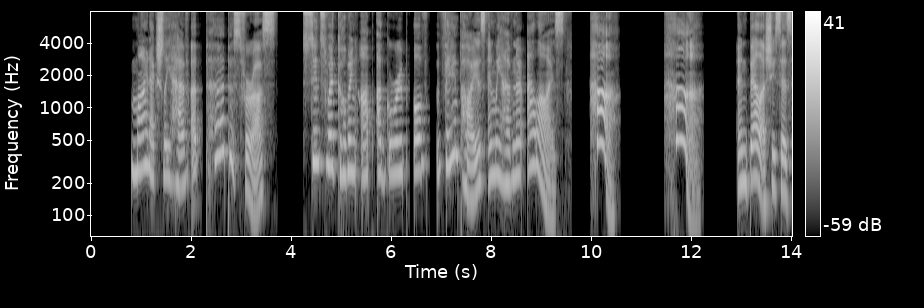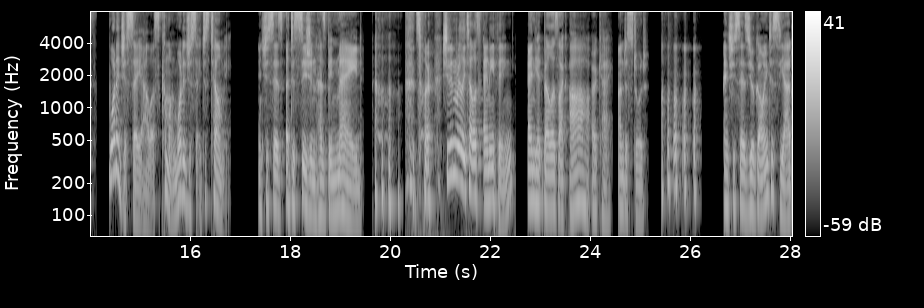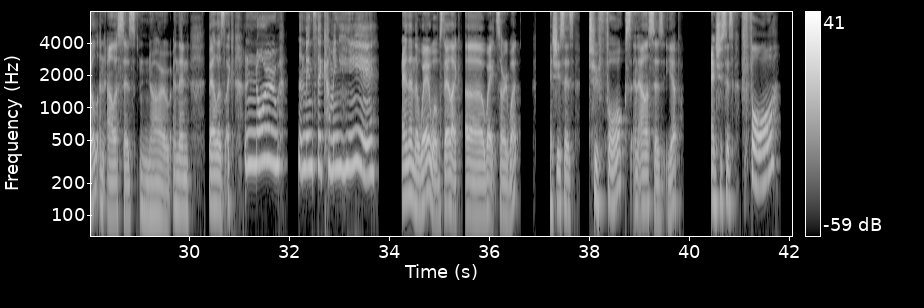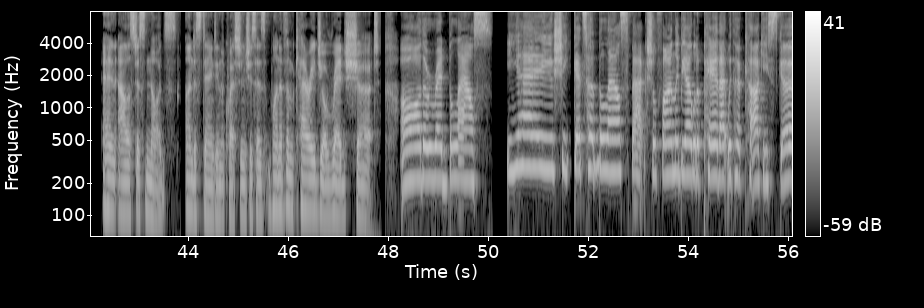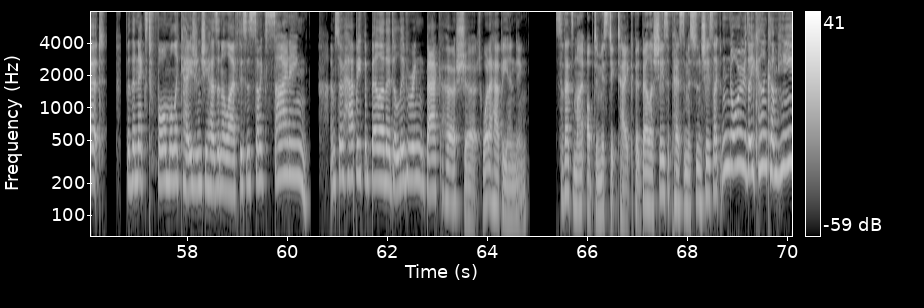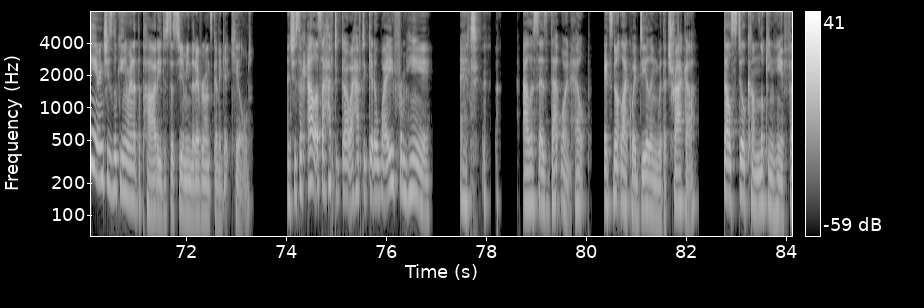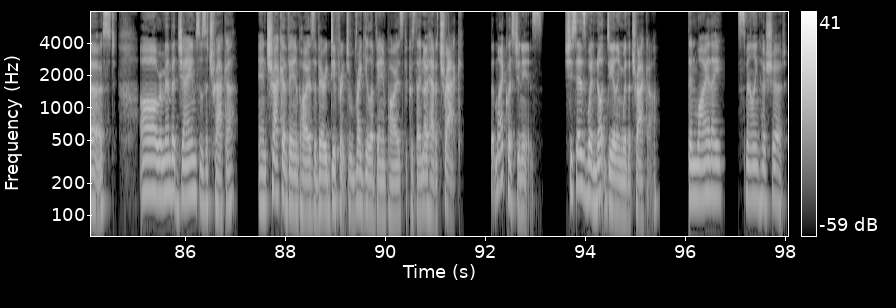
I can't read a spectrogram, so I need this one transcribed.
might actually have a purpose for us since we're going up a group of vampires and we have no allies. Huh. Huh. And Bella, she says, What did you say, Alice? Come on, what did you say? Just tell me. And she says, A decision has been made. so she didn't really tell us anything. And yet Bella's like, Ah, okay, understood. and she says, You're going to Seattle? And Alice says, No. And then Bella's like, No, that means they're coming here. And then the werewolves, they're like, Uh, wait, sorry, what? And she says, To Forks? And Alice says, Yep. And she says, Four? And Alice just nods, understanding the question. She says, One of them carried your red shirt. Oh, the red blouse. Yay, she gets her blouse back. She'll finally be able to pair that with her khaki skirt for the next formal occasion she has in her life. This is so exciting. I'm so happy for Bella. They're delivering back her shirt. What a happy ending. So that's my optimistic take. But Bella, she's a pessimist and she's like, no, they can't come here. And she's looking around at the party, just assuming that everyone's going to get killed. And she's like, Alice, I have to go. I have to get away from here. And Alice says, that won't help. It's not like we're dealing with a tracker. They'll still come looking here first. Oh, remember James was a tracker? And tracker vampires are very different to regular vampires because they know how to track. But my question is she says we're not dealing with a tracker. Then why are they smelling her shirt?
